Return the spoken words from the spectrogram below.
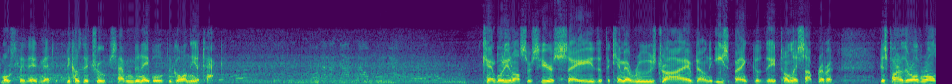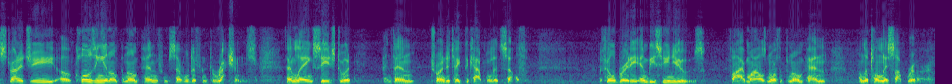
Mostly, they admit, because their troops haven't been able to go on the attack. Cambodian officers here say that the Khmer Rouge drive down the east bank of the Tonle Sap River is part of their overall strategy of closing in on Phnom Penh from several different directions, then laying siege to it, and then trying to take the capital itself. Phil Brady, NBC News, five miles north of Phnom Penh on the Tonle Sap River.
